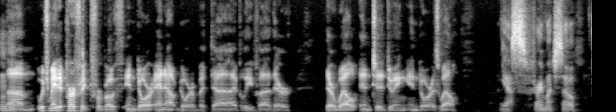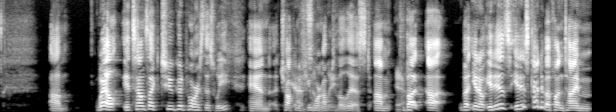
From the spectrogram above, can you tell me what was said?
Mhm. um, which made it perfect for both indoor and outdoor. But uh, I believe uh, they're they're well into doing indoor as well. Yes, very much so. Um, well, it sounds like two good pours this week, and uh, chalking Yeah, a few more up to the list. Um, but uh, but you know, it is it is kind of a fun time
